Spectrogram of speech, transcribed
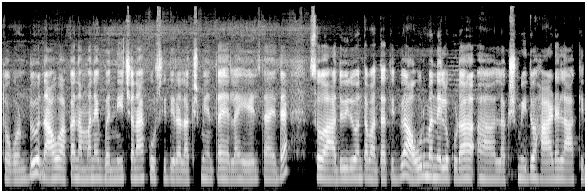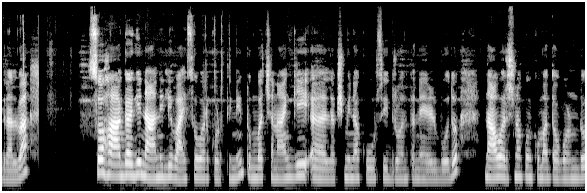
ತೊಗೊಂಡು, ನಾವು ಅಕ್ಕ ನಮ್ಮ ಮನೆಗೆ ಬನ್ನಿ, ಚೆನ್ನಾಗಿ ಕೂರಿಸಿದ್ದೀರಾ ಲಕ್ಷ್ಮಿ? ಅಂತ ಎಲ್ಲ ಹೇಳ್ತಾ ಇದ್ದೆ. ಸೊ, ಅದು ಇದು ಅಂತ ಮಾತಾಡ್ತಿದ್ವಿ. ಅವ್ರ ಮನೇಲೂ ಕೂಡ ಲಕ್ಷ್ಮಿದು ಹಾಡೆಲ್ಲ ಹಾಕಿದ್ರಲ್ವ? ಸೊ, ಹಾಗಾಗಿ ನಾನಿಲ್ಲಿ ವಾಯ್ಸ್ ಓವರ್ ಕೊಡ್ತೀನಿ. ತುಂಬ ಚೆನ್ನಾಗಿ ಲಕ್ಷ್ಮಿನ ಕೂರಿಸಿದ್ರು ಅಂತಲೇ ಹೇಳ್ಬೋದು. ನಾವು ಅರ್ಶಿನ ಕುಂಕುಮ ತೊಗೊಂಡು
